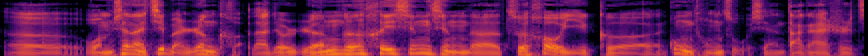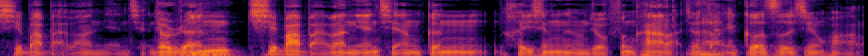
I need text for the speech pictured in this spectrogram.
呃，我们现在基本认可的就是人跟黑猩猩的最后一个共同祖先，大概是七八百万年前，就人七八百万年前跟黑猩猩就分开了，就等于各自进化了。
